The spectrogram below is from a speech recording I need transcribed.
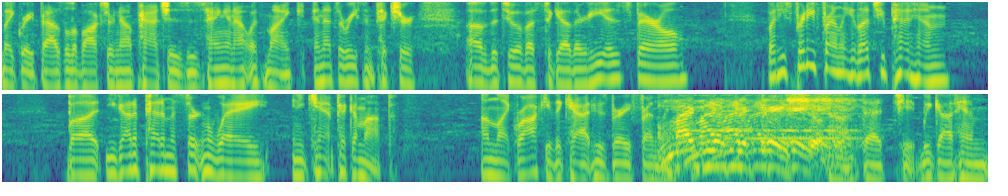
late great Basil the Boxer, now Patches is hanging out with Mike. And that's a recent picture of the two of us together. He is feral, but he's pretty friendly. He lets you pet him, but you got to pet him a certain way and you can't pick him up. Unlike Rocky the cat, who's very friendly. Uh, that we got him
